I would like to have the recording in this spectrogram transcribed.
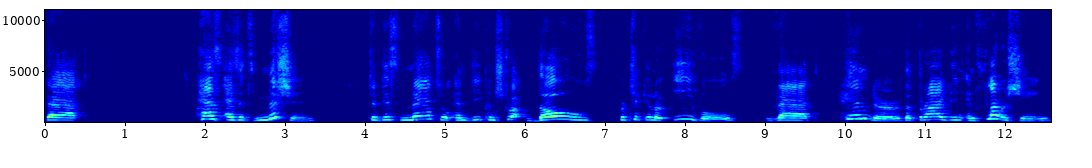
that has as its mission to dismantle and deconstruct those particular evils that hinder the thriving and flourishing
